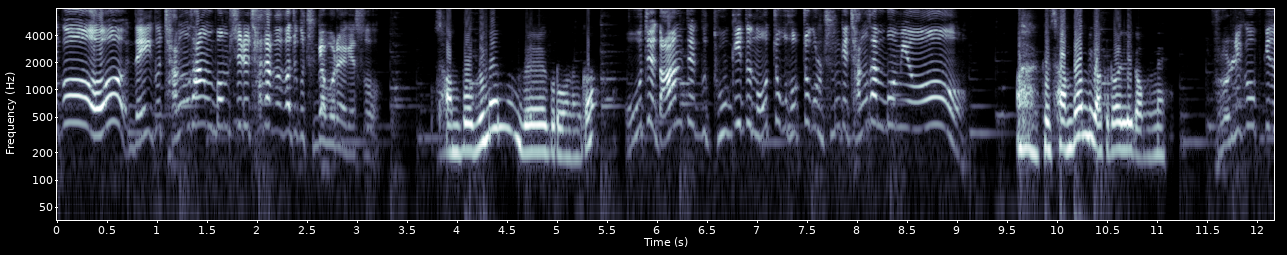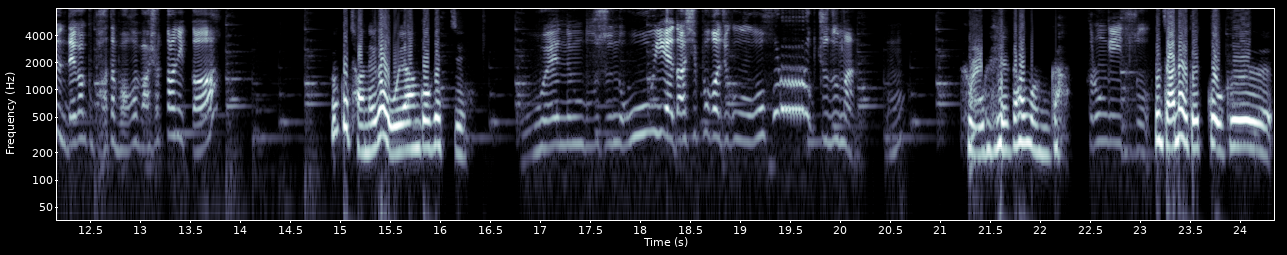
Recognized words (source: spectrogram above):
이거 어? 내 이거 장상범 씨를 찾아가가지고 죽여버려야겠어. 삼범이는 왜 그러는가? 어제 나한테 그 독이든 어쩌고 저쩌고를 준 게 장산범이요. 아그 삼범이가 그럴 리가 없네. 그럴 리가 없기는 내가 그 받아 먹어 마셨다니까. 그그 자네가 오해한 거겠지. 오해는 무슨 오해다 싶어가지고 호로록 주더만. 응? 그 오해가 뭔가. 그런 게 있어. 그 자네 됐고 그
